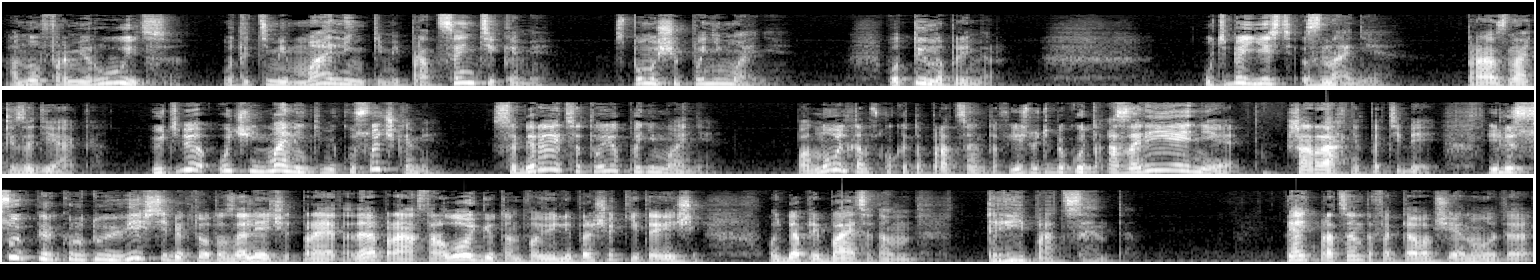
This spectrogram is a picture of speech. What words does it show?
оно формируется вот этими маленькими процентиками с помощью понимания. Вот ты, например, у тебя есть знание про знаки зодиака, и у тебя очень маленькими кусочками собирается твое понимание. По ноль там сколько-то процентов. Если у тебя какое-то озарение шарахнет по тебе, или супер крутую вещь себе кто-то залечит про это, да, про астрологию там твою, или про еще какие-то вещи, у тебя прибавится там 3%. 5% это вообще, ну, это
